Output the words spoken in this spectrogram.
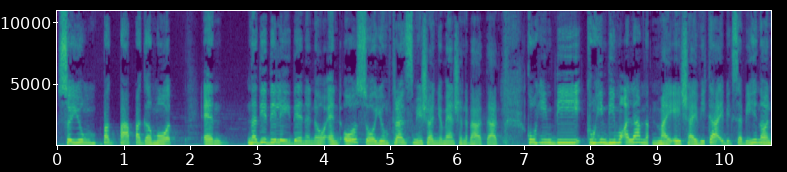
so yung pagpapagamot and nadidelay din ano and also yung transmission you mentioned about that kung hindi kung hindi mo alam na may HIV ka ibig sabihin nun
